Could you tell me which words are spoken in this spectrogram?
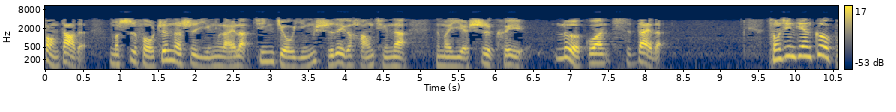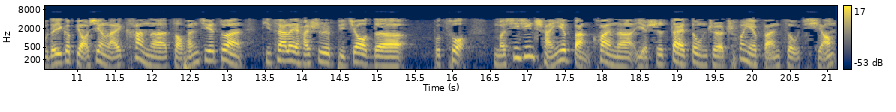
放大的，那么是否真的是迎来了金九银十的一个行情呢？那么也是可以乐观期待的。从今天个股的一个表现来看呢，早盘阶段题材类还是比较的不错。那么新兴产业板块呢，也是带动着创业板走强。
